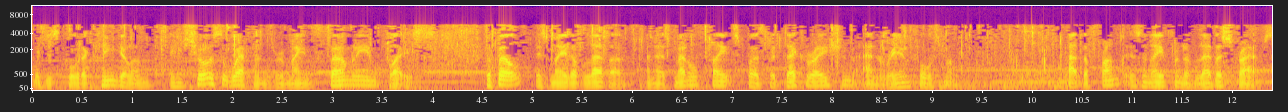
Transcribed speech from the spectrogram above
which is called a cingulum, ensures the weapons remain firmly in place. The belt is made of leather and has metal plates both for decoration and reinforcement. At the front is an apron of leather straps,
